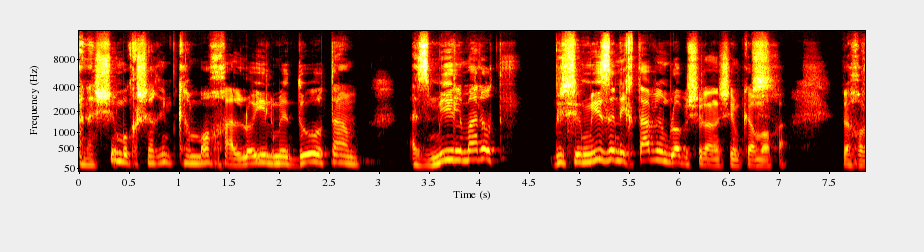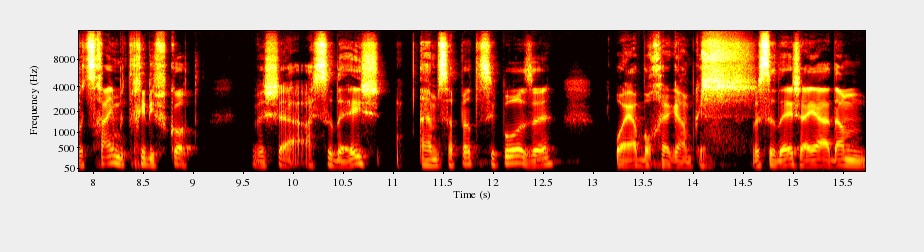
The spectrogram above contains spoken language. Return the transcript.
אנשים מוכשרים כמוך לא ילמדו אותם, אז מי ילמד אותם? בשביל מי זה נכתב אם לא בשביל אנשים כמוך? והחובץ חיים התחיל לבכות, ושהסרדאי היה מספר את הסיפור הזה, הוא היה בוכה גם כן. וסרדאי שהיה אדם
